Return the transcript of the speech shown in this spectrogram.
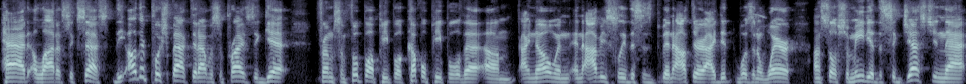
had a lot of success. The other pushback that I was surprised to get from some football people, a couple people that um, I know, and and obviously this has been out there. I did wasn't aware on social media the suggestion that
